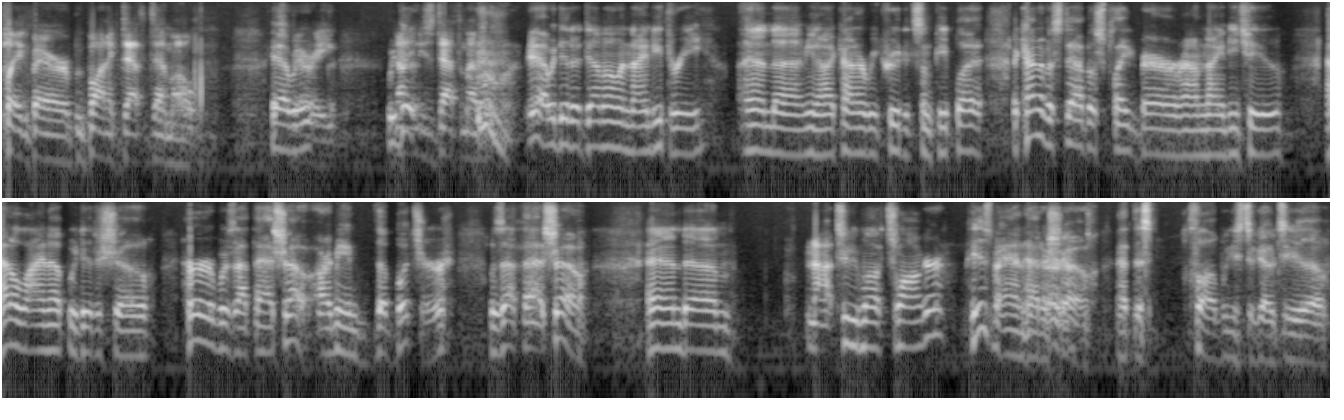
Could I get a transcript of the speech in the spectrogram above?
plague bear bubonic death demo yeah, we, very we 90s did, death metal yeah, we did a demo in '93, and uh, you know, I kind of recruited some people. I, I kind of established Plague Bear around '92. Had a lineup. We did a show. Herb was at that show. I mean, the Butcher was at that show, and um, not too much longer, his band had a show at this club we used to go to. The,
